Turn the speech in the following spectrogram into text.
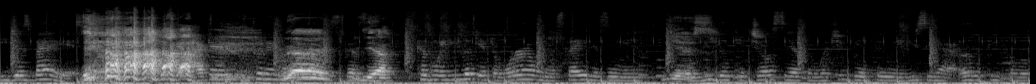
he just bad i can't even put in words because yeah, because when you look at the world and the state it's in, yes, and you look at yourself and what you've been through, and you see how other people,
